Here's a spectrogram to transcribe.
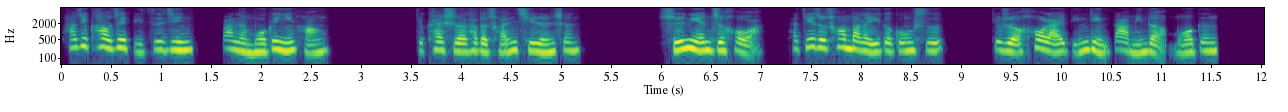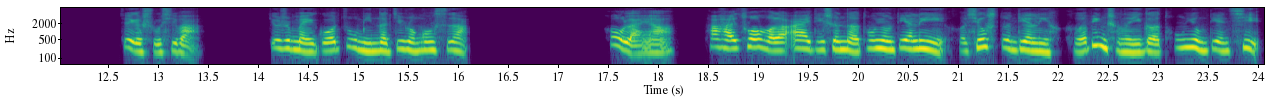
他就靠这笔资金办了摩根银行，就开始了他的传奇人生。十年之后啊，他接着创办了一个公司，就是后来鼎鼎大名的摩根。这个熟悉吧？就是美国著名的金融公司啊。后来呀，他还撮合了爱迪生的通用电力和休斯顿电力合并成了一个通用电器。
